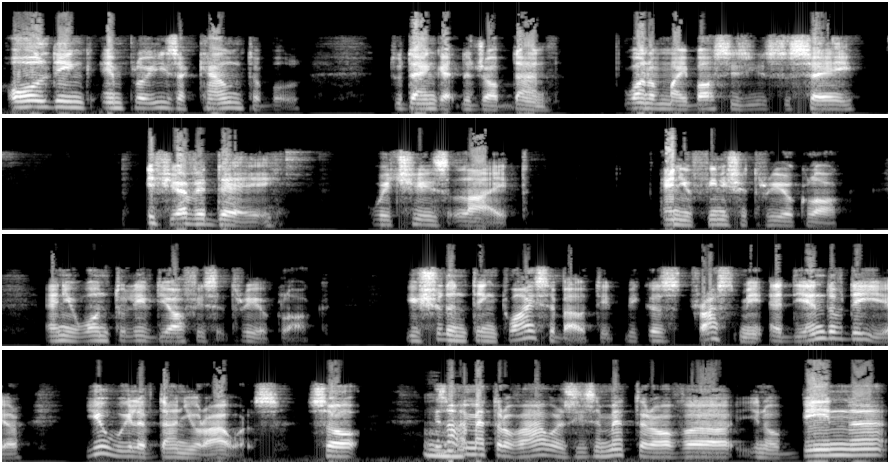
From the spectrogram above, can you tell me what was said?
holding employees accountable to then get the job done. One of my bosses used to say, if you have a day which is light and you finish at three o'clock and you want to leave the office at three o'clock, you shouldn't think twice about it because trust me, at the end of the year, you will have done your hours. So mm-hmm. it's not a matter of hours; it's a matter of uh, you know being uh,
